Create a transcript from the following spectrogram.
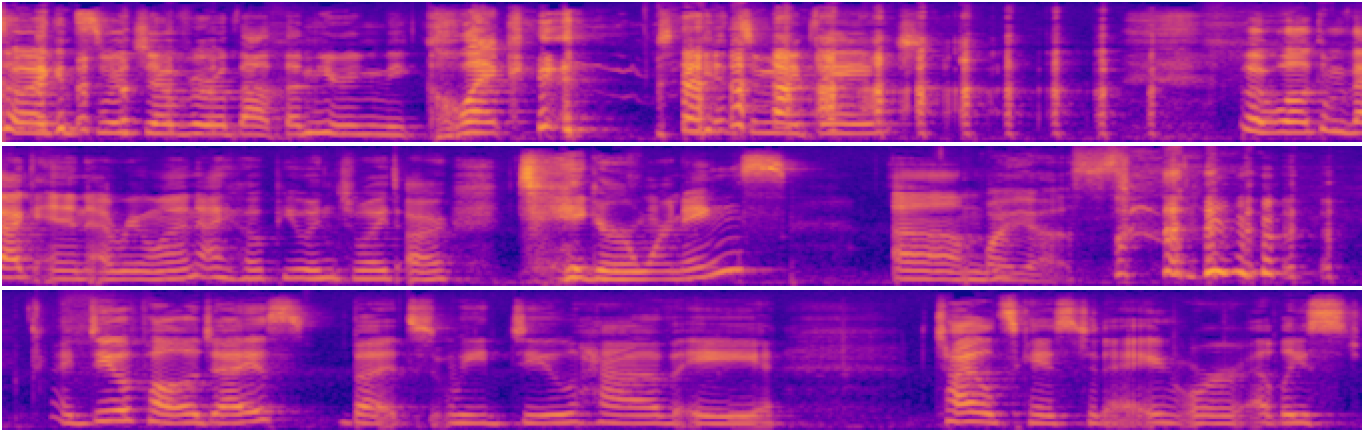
so I could switch over without them hearing me click to get to my page. But welcome back in, everyone. I hope you enjoyed our Tigger warnings. Um, Why, yes. I do apologize, but we do have a child's case today, or at least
